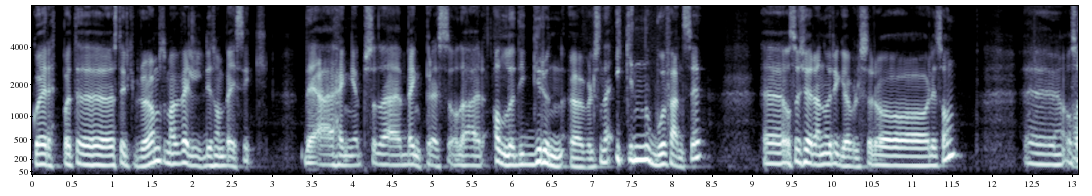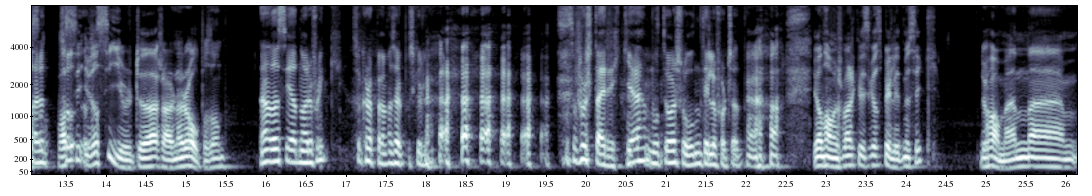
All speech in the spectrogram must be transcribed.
går jeg rett på et eh, styrkeprogram som er veldig sånn basic. Det er hangups og det er benkpress og det er alle de grunnøvelsene. Det er ikke noe fancy. Eh, og så kjører jeg noen ryggøvelser og litt sånn. Eh, og så Hva, er det hva, hva sier du til deg sjøl når du holder på sånn? ja, Da sier jeg at nå er du flink. Så klapper jeg meg selv på skulderen. og så forsterker jeg motivasjonen til å fortsette. Jan Hammersmark, vi skal spille litt musikk. Du har med en,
